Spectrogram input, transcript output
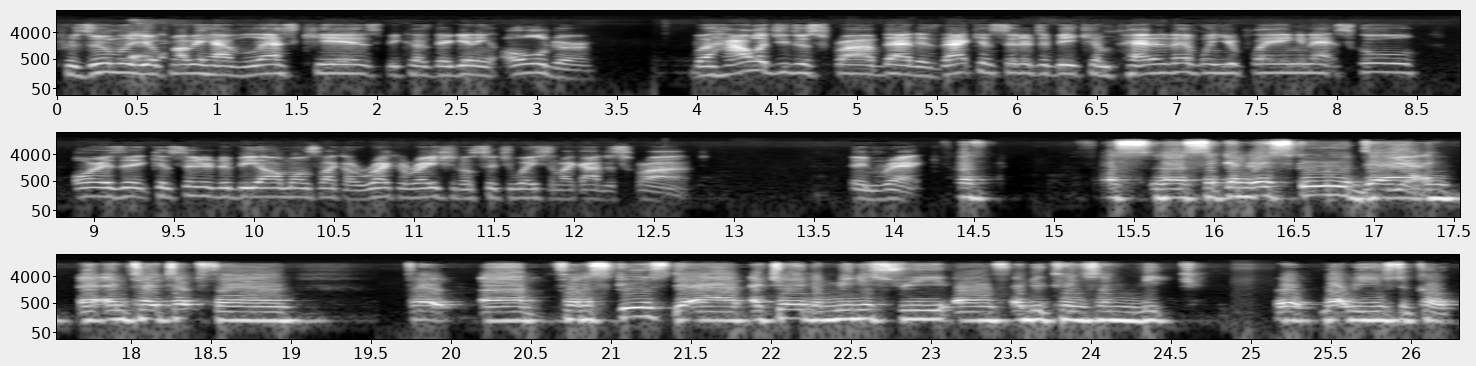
Presumably, you'll probably have less kids because they're getting older. But how would you describe that? Is that considered to be competitive when you're playing in that school, or is it considered to be almost like a recreational situation, like I described in rec? For the secondary school, they are Yeah. Uh, entitled for for uh, for the schools. They are actually the Ministry of Education League, uh, what we used to call.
